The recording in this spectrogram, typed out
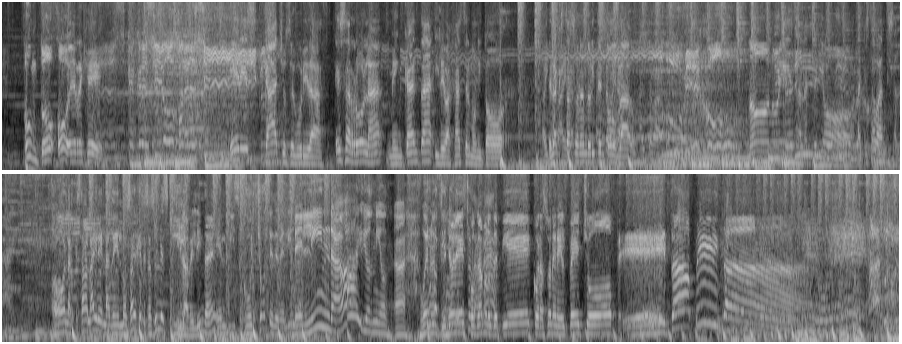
punto org. Eres gacho seguridad. Esa rola me encanta y le bajaste el monitor. Es la que está sonando ahorita en todos lados. No, no es la anterior, la que estaba antes al aire. Oh, la que estaba al aire, la de Los Ángeles Azules y, Y la Belinda, ¿eh? el bizcochote de Belinda. Belinda, ay Dios mío. Ah, bueno, no Señores, de pongámonos de pie, corazón en el pecho. ¡Pita, pita!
